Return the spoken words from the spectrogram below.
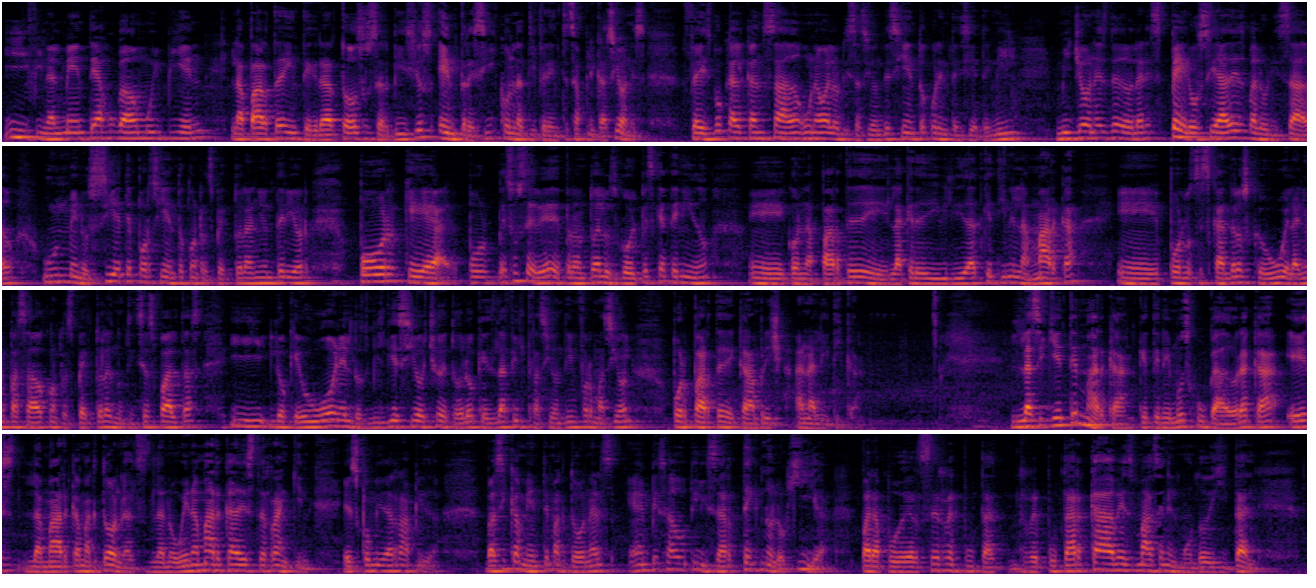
Y finalmente ha jugado muy bien la parte de integrar todos sus servicios entre sí con las diferentes aplicaciones. Facebook ha alcanzado una valorización de 147 mil millones de dólares, pero se ha desvalorizado un menos 7% con respecto al año anterior, porque por eso se debe de pronto a los golpes que ha tenido eh, con la parte de la credibilidad que tiene la marca. Eh, por los escándalos que hubo el año pasado con respecto a las noticias faltas y lo que hubo en el 2018 de todo lo que es la filtración de información por parte de Cambridge Analytica. La siguiente marca que tenemos jugador acá es la marca McDonald's, la novena marca de este ranking, es comida rápida. Básicamente McDonald's ha empezado a utilizar tecnología para poderse reputar, reputar cada vez más en el mundo digital.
